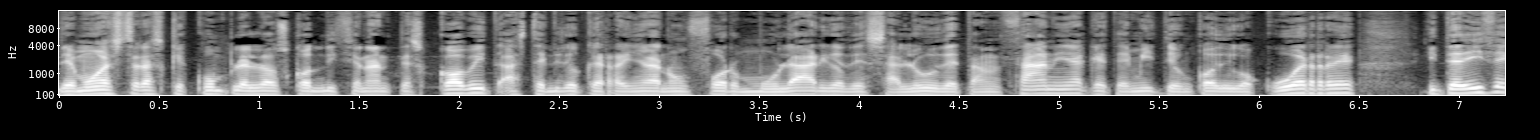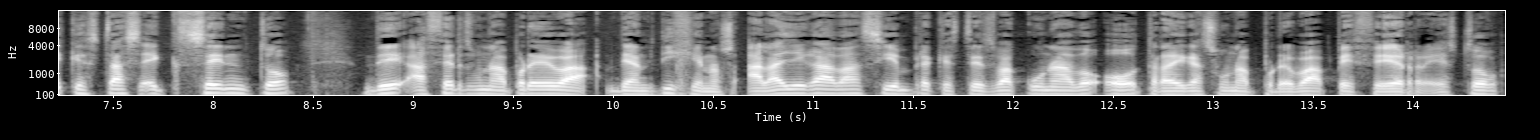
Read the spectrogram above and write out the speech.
demuestras que cumples los condicionantes COVID, has tenido que rellenar un formulario de salud de Tanzania que te emite un código QR y te dice que estás exento de hacerte una prueba de antígenos a la llegada siempre que estés vacunado o traigas una prueba PCR. Esto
